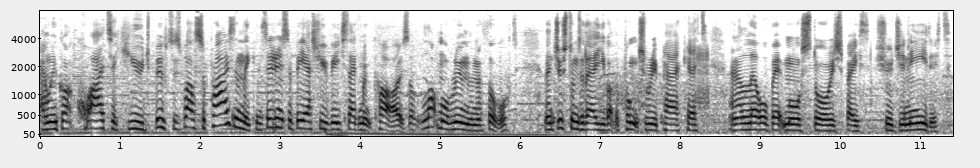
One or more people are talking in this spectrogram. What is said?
And we've got quite a huge boot as well. Surprisingly, considering it's a BSUV segment car, it's a lot more room than I thought. And then just under there, you've got the puncture repair kit and a little bit more storage space should you need it.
